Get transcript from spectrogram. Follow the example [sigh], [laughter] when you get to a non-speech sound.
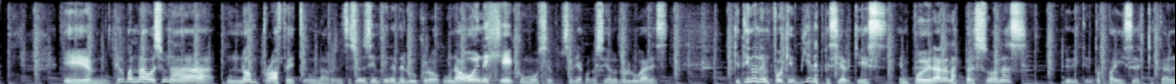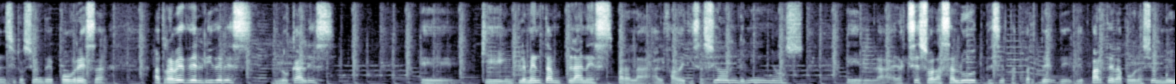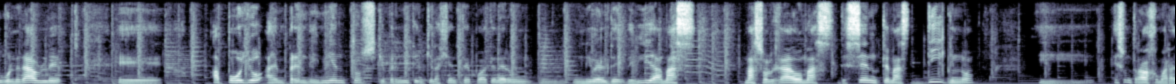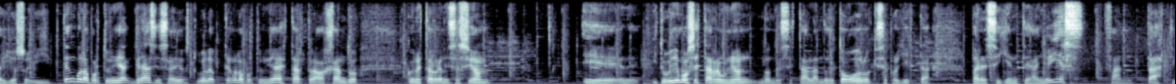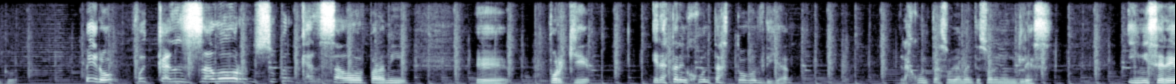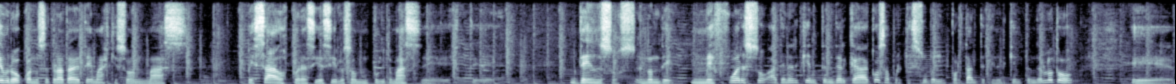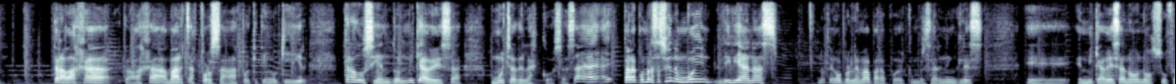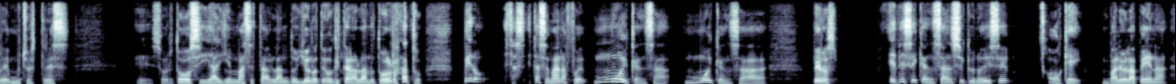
Eh, Help One Now es una, un non-profit, una organización sin fines de lucro, una ONG como se, sería conocida en otros lugares, que tiene un enfoque bien especial que es empoderar a las personas de distintos países que están en situación de pobreza a través de líderes locales eh, que implementan planes para la alfabetización de niños, el, acceso a la salud de, ciertas, de, parte de la población muy vulnerable, eh, apoyo a emprendimientos que permiten que la gente pueda tener un nivel de, vida más más holgado, más decente, más digno. Y es un trabajo maravilloso. Y tengo la oportunidad, gracias a Dios, tengo la oportunidad de estar trabajando con esta organización. Eh, y tuvimos esta reunión donde se está hablando de todo lo que se proyecta para el siguiente año. Y es fantástico. Pero fue cansador, súper cansador para mí. Eh, porque era estar en juntas todo el día. Las juntas obviamente son en inglés. Y mi cerebro, cuando se trata de temas que son más pesados, por así decirlo, son un poquito más eh, este, densos, en donde me esfuerzo a tener que entender cada cosa, porque es súper importante tener que entenderlo todo, eh, trabaja, trabaja a marchas forzadas porque tengo que ir traduciendo en mi cabeza muchas de las cosas. Para conversaciones muy livianas, no tengo problema para poder conversar en inglés. Eh, en mi cabeza no, no sufre mucho estrés. Eh, sobre todo si alguien más está hablando, yo no tengo que estar hablando todo el rato. Pero esta, esta semana fue muy cansada, muy cansada. Pero es de ese cansancio que uno dice, ok, valió la pena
